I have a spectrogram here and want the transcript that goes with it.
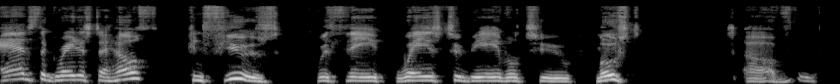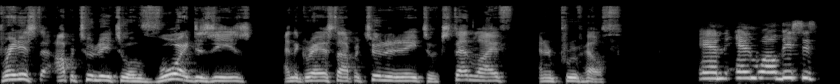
adds the greatest to health confused with the ways to be able to most uh, greatest opportunity to avoid disease and the greatest opportunity to extend life and improve health. And and while this is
